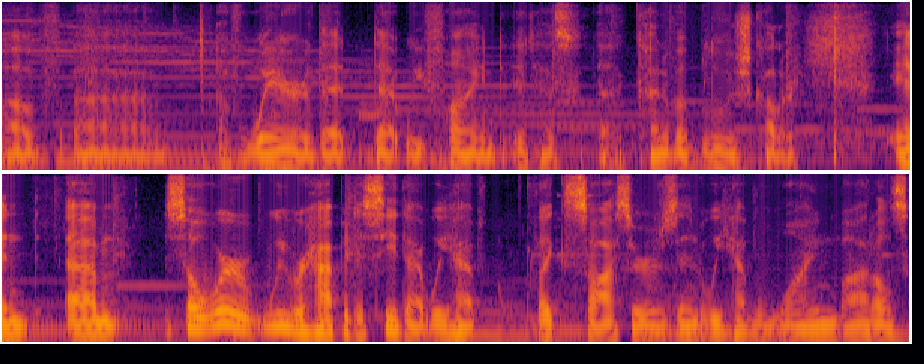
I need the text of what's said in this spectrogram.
of uh, of ware that that we find. It has kind of a bluish color, and um, so we're we were happy to see that. We have like saucers and we have wine bottles.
